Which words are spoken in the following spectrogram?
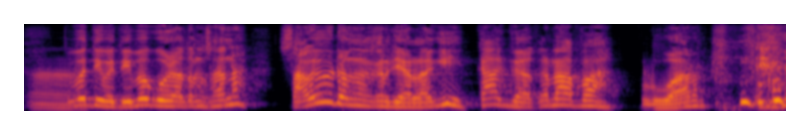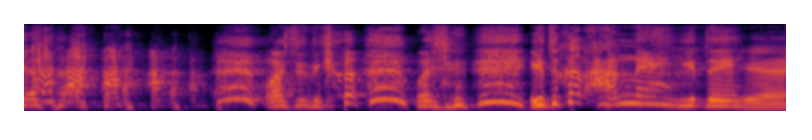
Hmm. Tiba tiba-tiba gue datang sana, Sawi udah gak kerja lagi. Kagak, kenapa? Keluar. maksud gue, maksud, itu kan aneh gitu ya. Iya.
